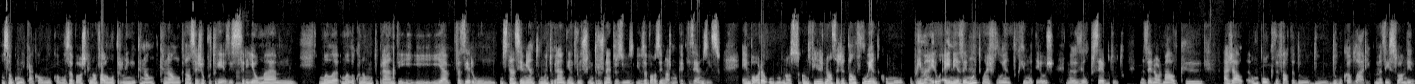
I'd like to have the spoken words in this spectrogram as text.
possam comunicar com, com os avós que não falam outra língua que não, que não, que não seja o português. Isso uhum. seria uma, uma, uma lacuna muito grande e, e, e fazer um, um, distanciamento muito grande entre os, entre os netos e os, e os avós, e nós nunca quisemos isso. Embora o nosso segundo filho não seja tão fluente como o primeiro, a Inês é muito mais fluente que o Mateus, mas ele percebe tudo mas é normal que haja um pouco da falta do, do, do, vocabulário. Mas isso, à medida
